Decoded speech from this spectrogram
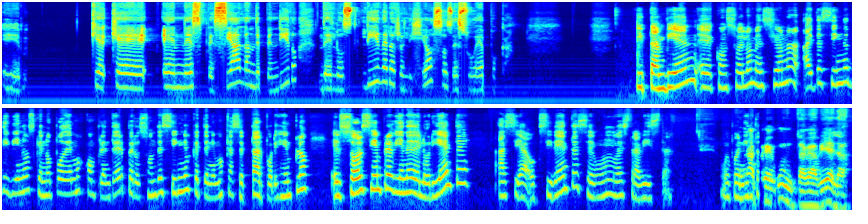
eh, que, en especial han dependido de los líderes religiosos de su época. Y también eh, Consuelo menciona, hay designios divinos que no podemos comprender, pero son designios que tenemos que aceptar. Por ejemplo, el sol siempre viene del oriente hacia occidente según nuestra vista. Muy bonita. Una pregunta, Gabriela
